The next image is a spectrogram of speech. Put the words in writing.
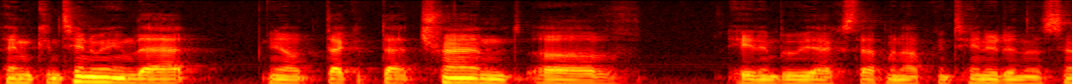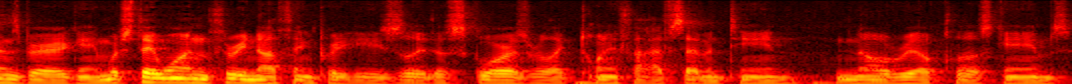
and continuing that you know that that trend of Aiden Buyak stepping up continued in the Simsbury game, which they won 3 0 pretty easily. The scores were like 25 17, no real close games.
